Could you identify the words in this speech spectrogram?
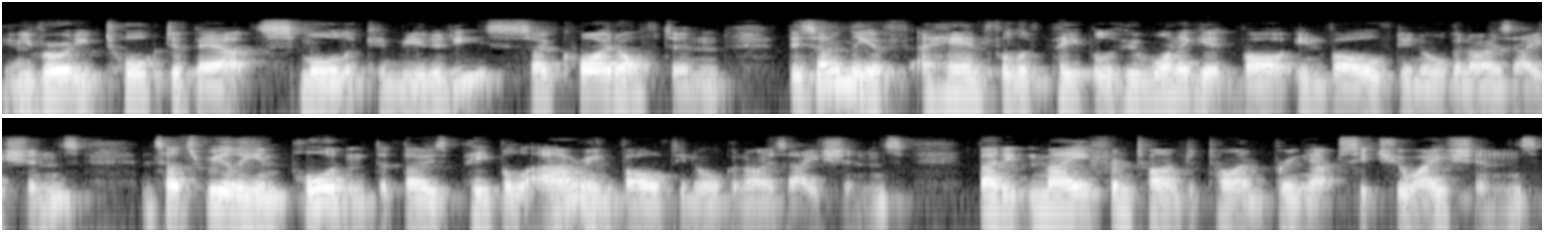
Yeah. You've already talked about smaller communities, so quite often there's only a, a handful of people who want to get vo- involved in organisations, and so it's really important that those people are involved in organisations, but it may from time to time bring up situations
